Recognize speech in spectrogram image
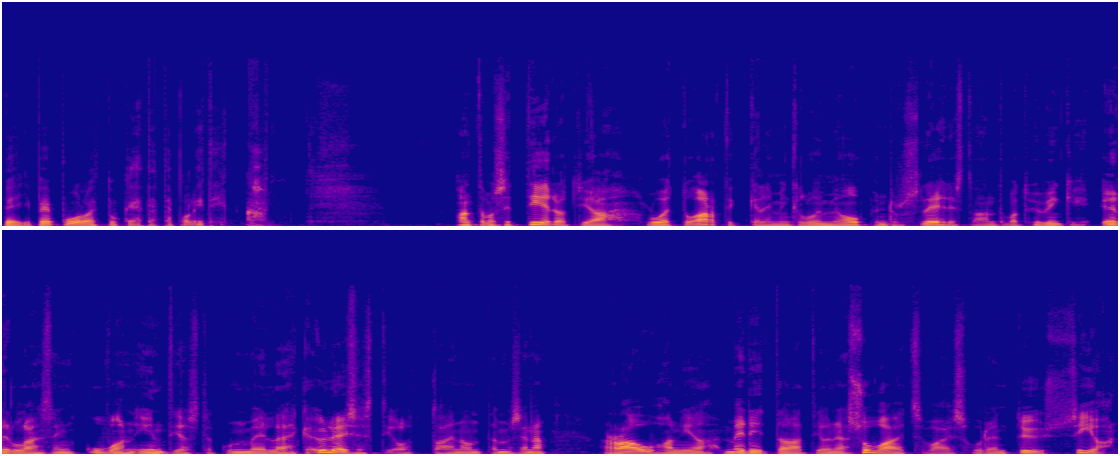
BIP-puolue tukee tätä politiikkaa. Antamasi tiedot ja luettu artikkeli, minkä luimme Open Doors-lehdestä, antavat hyvinkin erilaisen kuvan Intiasta, kun meillä ehkä yleisesti ottaen on tämmöisenä rauhan ja meditaation ja suvaitsevaisuuden tyys sijaan.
